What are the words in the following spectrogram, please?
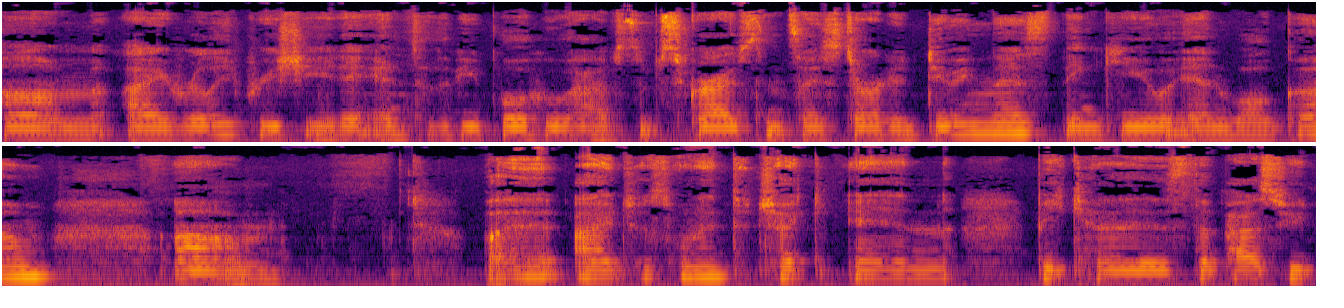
Um, I really appreciate it. And to the people who have subscribed since I started doing this, thank you and welcome. Um, but I just wanted to check in because the past few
